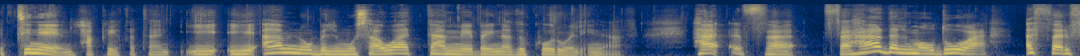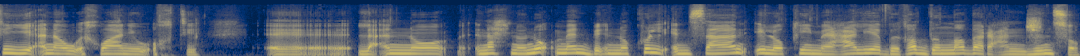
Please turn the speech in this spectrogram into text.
التنين حقيقه ي- يآمنوا بالمساواة التامة بين الذكور ف- فهذا الموضوع أثر في أنا وإخواني وأختي. آه، لأنه نحن نؤمن بأنه كل إنسان له قيمة عالية بغض النظر عن جنسه.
